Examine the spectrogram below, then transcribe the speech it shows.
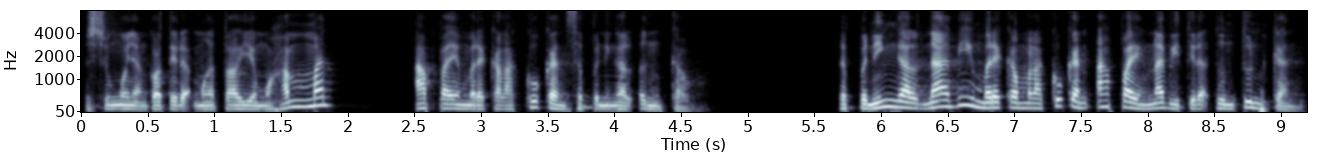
sesungguhnya engkau tidak mengetahui ya Muhammad, apa yang mereka lakukan sepeninggal engkau. Sepeninggal Nabi, mereka melakukan apa yang Nabi tidak tuntunkan.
